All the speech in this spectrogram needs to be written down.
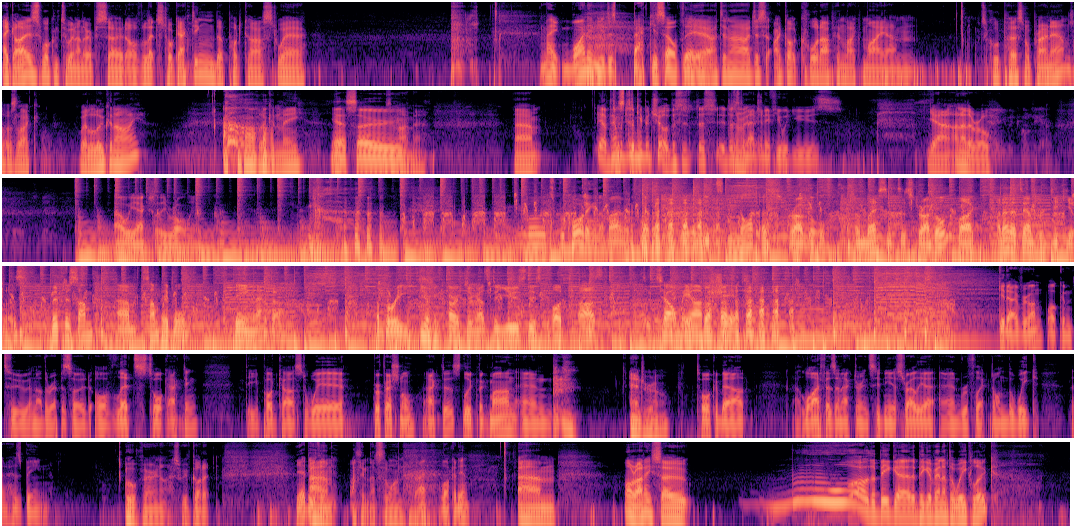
Hey guys, welcome to another episode of Let's Talk Acting, the podcast where Mate, why didn't you just back yourself there? yeah, I don't know, I just I got caught up in like my um what's it called personal pronouns. I was like where Luke and I, Luke and me, Yeah, it's a so nightmare. Um yeah, then Just we just im- keep it chill. This is this it doesn't really- imagine if you would use. Yeah, I know the rule. Are we actually rolling? Well, it's recording at the moment. it's not a struggle unless it's a struggle. Like I know that sounds ridiculous, but for some um, some people, being an actor, a breeze. You're encouraging us to use this podcast to tell me I'm shit. G'day, everyone. Welcome to another episode of Let's Talk Acting, the podcast where professional actors, Luke McMahon, and Andrew. Hearle. talk about life as an actor in Sydney, Australia, and reflect on the week that has been. Oh, very nice. We've got it. Yeah, do you Um, think? I think that's the one. Right, lock it in. Um, alrighty, so whoa, the big uh, the big event of the week, Luke.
